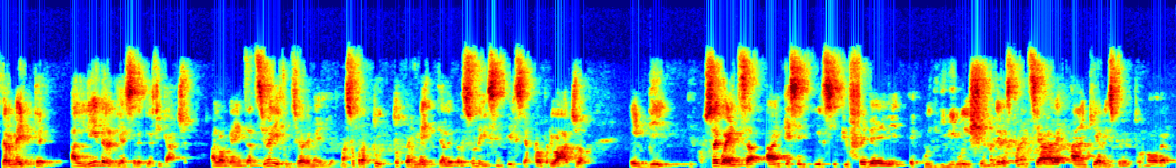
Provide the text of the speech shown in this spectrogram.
permette al leader di essere più efficace, all'organizzazione di funzionare meglio, ma soprattutto permette alle persone di sentirsi a proprio agio e di, di conseguenza anche sentirsi più fedeli e quindi diminuisce in maniera esponenziale anche il rischio del turnover.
